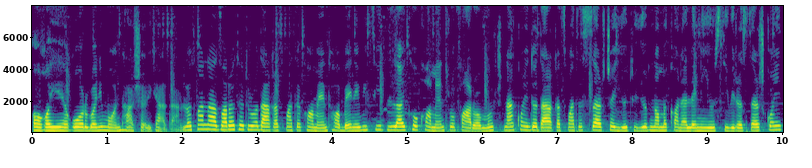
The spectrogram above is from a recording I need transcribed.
آقای قربانی منتشر کردن. لطفا نظراتتون رو در قسمت کامنت ها بنویسید. like و کامنت رو فراموش نکنید و در قسمت search یوتیوب نام کانال News TV رو search کنید.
